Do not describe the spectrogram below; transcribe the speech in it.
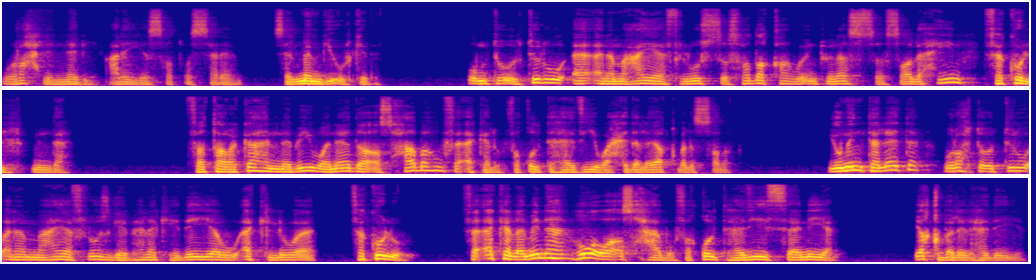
وراح للنبي عليه الصلاة والسلام. سلمان بيقول كده. قمت قلت له آه أنا معايا فلوس صدقة وأنتوا ناس صالحين فكل من ده. فتركها النبي ونادى أصحابه فأكلوا فقلت هذه واحدة لا يقبل الصدقة. يومين ثلاثة ورحت قلت له أنا معايا فلوس جايبها لك هدية وأكل و... فكلوا. فأكل منها هو وأصحابه فقلت هذه الثانية يقبل الهدية.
